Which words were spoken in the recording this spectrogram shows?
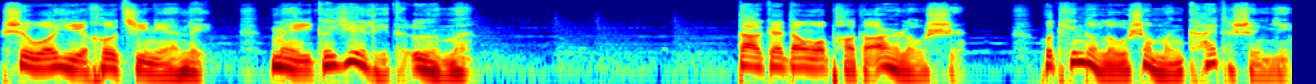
是我以后几年里每一个夜里的噩梦。大概当我跑到二楼时，我听到楼上门开的声音，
